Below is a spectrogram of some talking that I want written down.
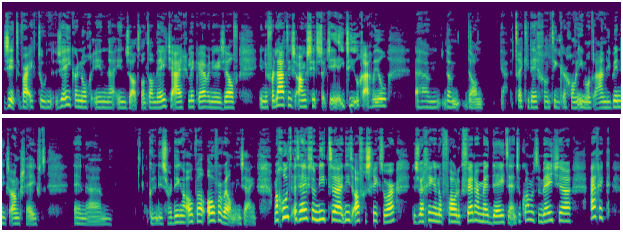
zit. Waar ik toen zeker nog in, uh, in zat. Want dan weet je eigenlijk, hè, wanneer je zelf in de verlatingsangst zit, dat je iets heel graag wil, um, dan, dan ja, trek je tegen van tien keer gewoon iemand aan die bindingsangst heeft. En um, kunnen dit soort dingen ook wel overweldiging zijn. Maar goed, het heeft hem niet, uh, niet afgeschikt hoor. Dus wij gingen nog vrolijk verder met daten. En toen kwam het een beetje, eigenlijk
